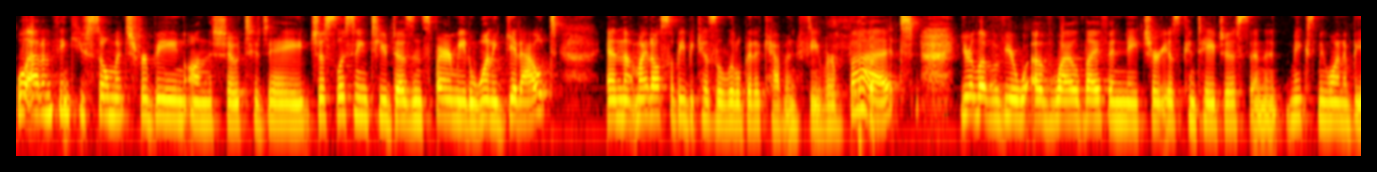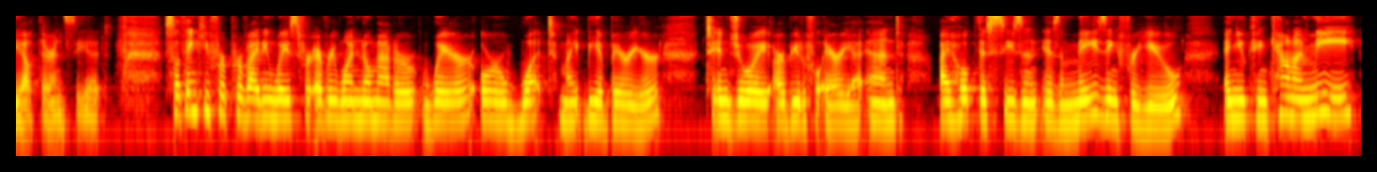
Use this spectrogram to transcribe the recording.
Well, Adam, thank you so much for being on the show today. Just listening to you does inspire me to want to get out. And that might also be because a little bit of cabin fever, but your love of your of wildlife and nature is contagious, and it makes me want to be out there and see it. So, thank you for providing ways for everyone, no matter where or what might be a barrier, to enjoy our beautiful area. And I hope this season is amazing for you, and you can count on me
